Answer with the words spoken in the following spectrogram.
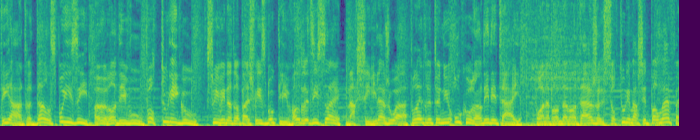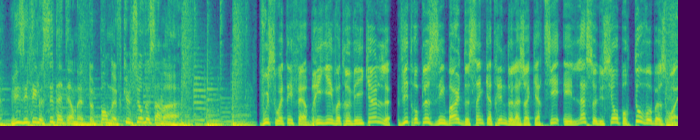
théâtre, danse, poésie, un rendez-vous pour tous les goûts. Suivez notre page Facebook les Vendredis Saints, marché villageois, pour être tenu au courant des détails. Pour en apprendre sur tous les marchés de Portneuf, visitez le site internet de Portneuf Culture de Saveur. Vous souhaitez faire briller votre véhicule? Vitroplus Z-Bart de Sainte-Catherine de la Jacques-Cartier est la solution pour tous vos besoins.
